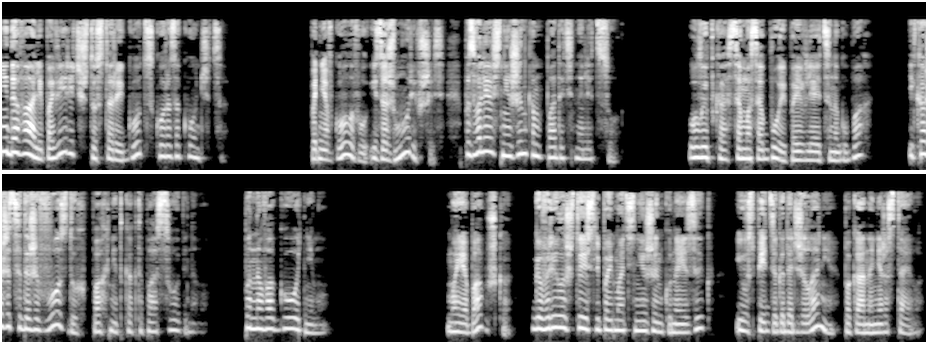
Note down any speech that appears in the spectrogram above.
не давали поверить, что старый год скоро закончится. Подняв голову и зажмурившись, позволяю снежинкам падать на лицо. Улыбка сама собой появляется на губах, и, кажется, даже воздух пахнет как-то по-особенному, по-новогоднему. Моя бабушка говорила, что если поймать снежинку на язык, и успеть загадать желание, пока она не растаяла,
